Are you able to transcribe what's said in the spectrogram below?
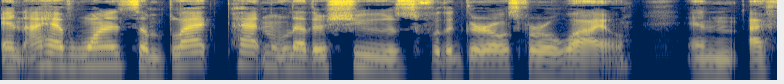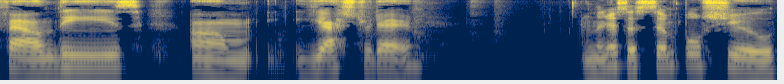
And I have wanted some black patent leather shoes for the girls for a while. And I found these um, yesterday. And they're just a simple shoe,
